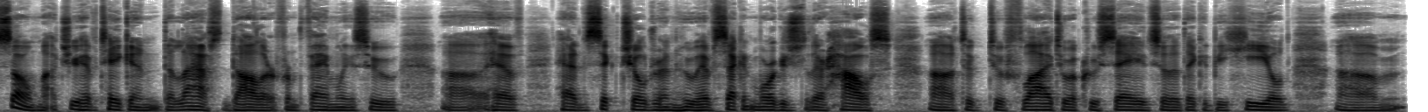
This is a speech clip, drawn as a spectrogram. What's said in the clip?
So much. You have taken the last dollar from families who uh, have had sick children, who have second mortgaged their house uh, to, to fly to a crusade so that they could be healed. Um,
